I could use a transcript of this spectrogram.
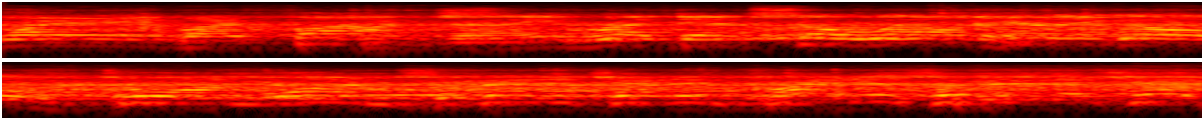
away by Fox. uh, he read that so well, and here they go. Two on one. Zibanejad in front. And Zibanejad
